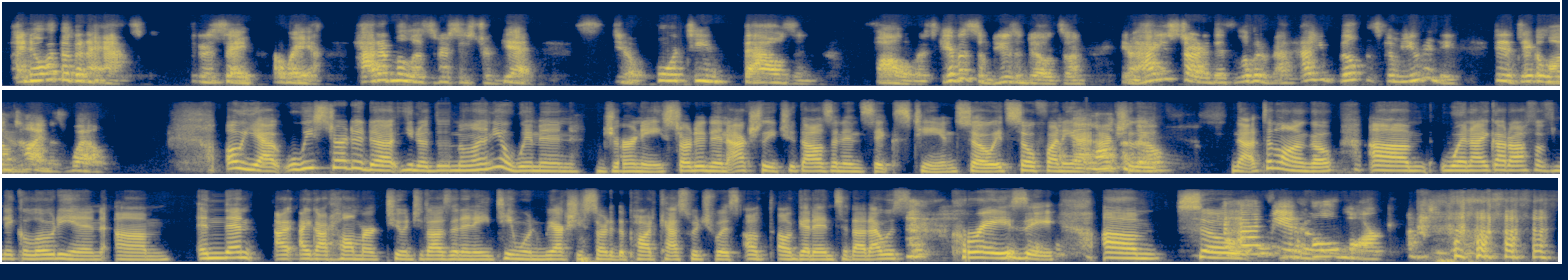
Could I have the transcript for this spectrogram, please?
I know what they're going to ask. They're going to say, Araya, how did Melissa and her sister get, you know, 14,000 followers? Give us some do's and don'ts on, you know, how you started this, a little bit about how you built this community. Did it take a long Yeah. time as well? Oh yeah, we started uh you know the millennial women journey started in actually 2016. So it's so funny. I actually ago. not too long ago. Um, when I got off of Nickelodeon, um, and then I, I got Hallmark too in 2018 when we actually started the podcast, which was I'll I'll get into that. I was crazy. Um, so You had me at Hallmark. I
